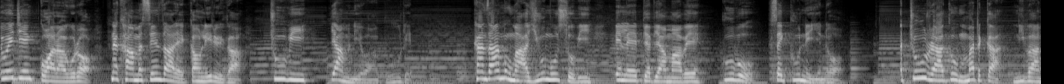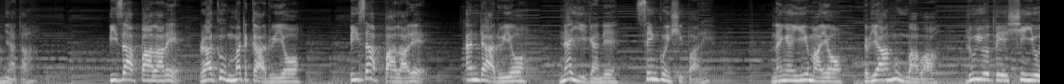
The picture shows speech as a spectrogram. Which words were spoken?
သွေးချင်းကွာတာကိုတော့နှစ်ခါမစင်းစားတဲ့ကောင်လေးတွေကချူးပြီးပြမနေပါဘူးတဲ့ခံစားမှုမှာအယူမှုဆိုပြီးပင်လေပြပြမှာပဲကူးဖို့စိတ်ကူးနေရင်တော့အထူးရာကုမတ္တကနိဗ္ဗာန်မြတာဗီဇပါလာတဲ့ရာကုမတ္တကတွေရောဗီဇပါလာတဲ့အန္တတွေရော နတ်ရီကန်တဲ့ဆင်းခွင့်ရှိပါတယ်နိုင်ငံရေးမှာရောကြပြားမှုမှာပါလူယိုသေးရှင်ယို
